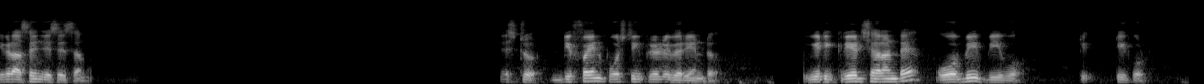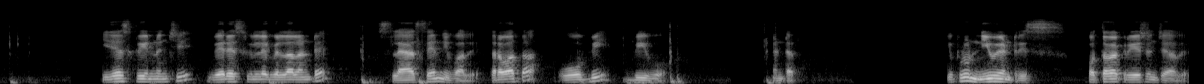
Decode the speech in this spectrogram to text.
ఇక్కడ అసైన్ చేసేసాను. Next define posting period variant వీటికి క్రియేట్ చేయాలంటే ఓబీ బీఓ టీ కోడ్ ఇదే స్క్రీన్ నుంచి వేరే స్క్రీన్లోకి వెళ్ళాలంటే స్లాష్ ఎన్ ఇవ్వాలి. తర్వాత ఓబీ ఎంటర్ ఇప్పుడు న్యూ ఎంట్రీస్ కొత్తగా క్రియేషన్ చేయాలి.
